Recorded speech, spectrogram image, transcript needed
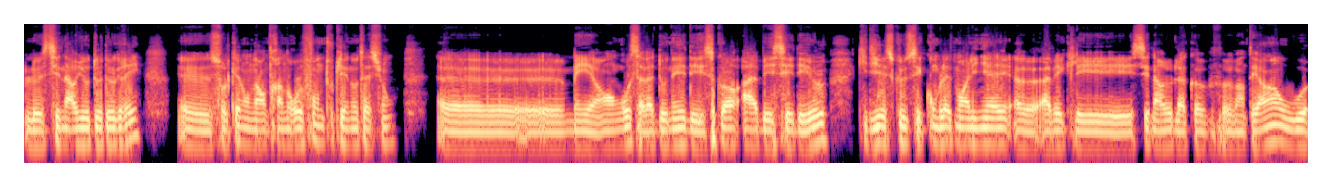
le scénario 2 degrés, sur lequel on est en train de refondre toutes les notations. mais en gros, ça va donner des scores A, B, C, D, E, qui dit est-ce que c'est complètement aligné avec les scénarios de la COP 21 ou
